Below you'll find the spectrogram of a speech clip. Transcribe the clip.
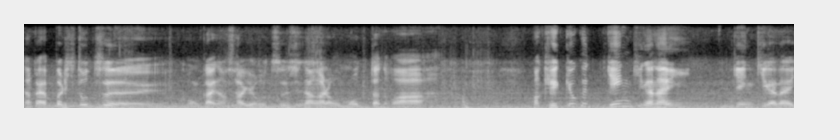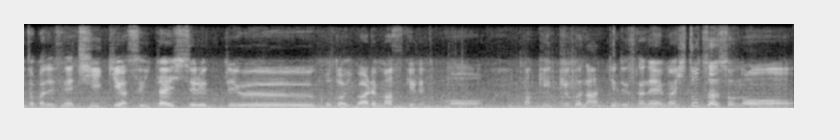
なんかやっぱり一つ今回の作業を通じながら思ったのは、まあ、結局元気がない元気がないとかですね地域が衰退してるっていうことを言われますけれども、まあ、結局何て言うんですかね、まあ、一つはその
